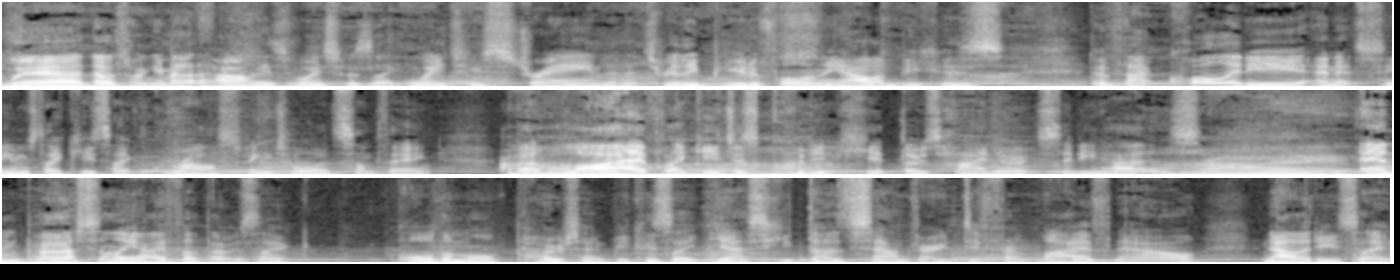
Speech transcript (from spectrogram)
where they were talking about how his voice was like way too strained, and it's really beautiful on the album because of that quality, and it seems like he's like grasping towards something. But live, like he just couldn't hit those high notes that he has. Right. And personally, I thought that was like all the more potent because, like, yes, he does sound very different live now. Now that he's like,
